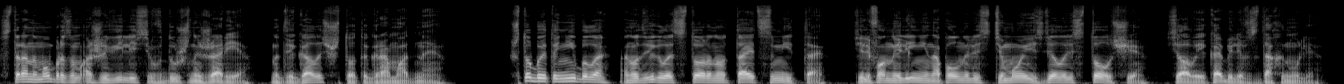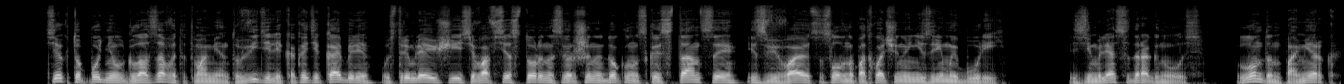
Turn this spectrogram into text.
странным образом оживились в душной жаре. Надвигалось что-то громадное. Что бы это ни было, оно двигалось в сторону Тайт-Смита. Телефонные линии наполнились тьмой и сделались толще. Силовые кабели вздохнули. Те, кто поднял глаза в этот момент, увидели, как эти кабели, устремляющиеся во все стороны с вершины Докландской станции, извиваются, словно подхваченные незримой бурей. Земля содрогнулась. Лондон померк,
